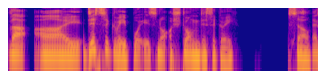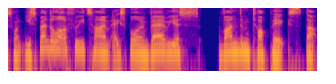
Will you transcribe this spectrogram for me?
that I disagree, but it's not a strong disagree. So, next one. You spend a lot of free time exploring various random topics that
